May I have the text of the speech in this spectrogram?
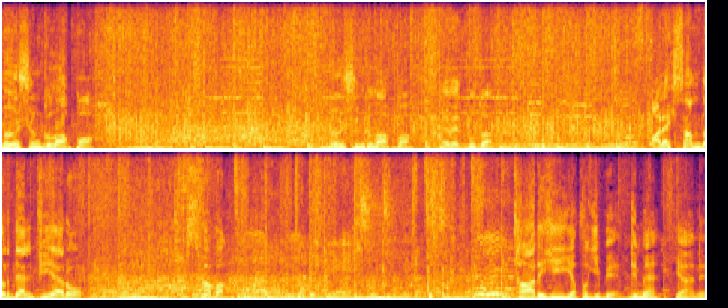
Mönchengladbach. Mönchengladbach. Evet bu da. Alexander Del Piero. İsme bak. Tarihi yapı gibi değil mi? Yani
